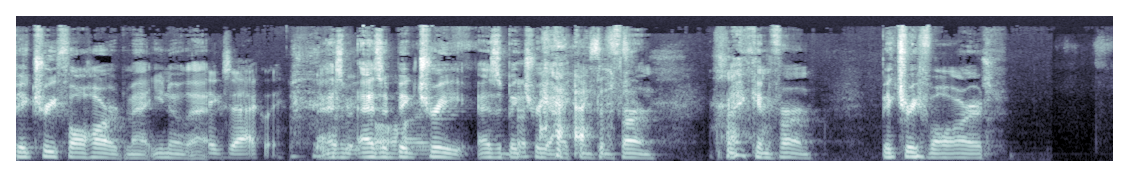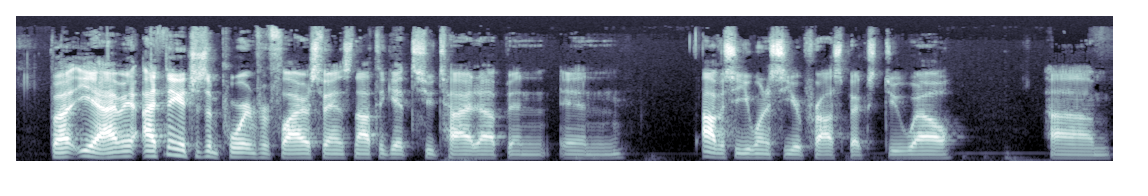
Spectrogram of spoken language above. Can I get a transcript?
Big tree fall hard, Matt. You know that. exactly, As, as a big hard. tree, as a big tree, I can confirm. I confirm. Big tree fall hard. But yeah, I mean, I think it's just important for Flyers fans not to get too tied up in in. Obviously, you want to see your prospects do well, um,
